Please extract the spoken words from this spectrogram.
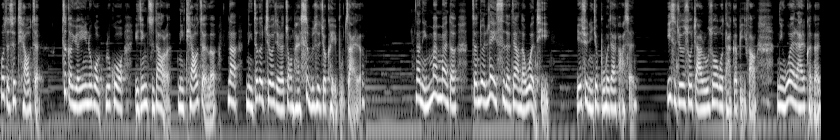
或者是调整。这个原因，如果如果已经知道了，你调整了，那你这个纠结的状态是不是就可以不在了？那你慢慢的针对类似的这样的问题，也许你就不会再发生。意思就是说，假如说我打个比方，你未来可能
